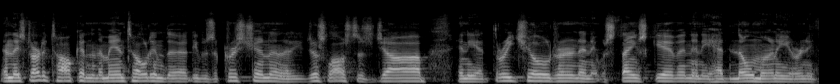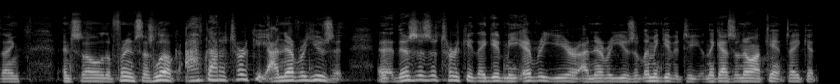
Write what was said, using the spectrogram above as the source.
And they started talking, and the man told him that he was a Christian and that he just lost his job and he had three children and it was Thanksgiving and he had no money or anything. And so the friend says, Look, I've got a turkey. I never use it. Uh, this is a turkey they give me every year. I never use it. Let me give it to you. And the guy said, No, I can't take it.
